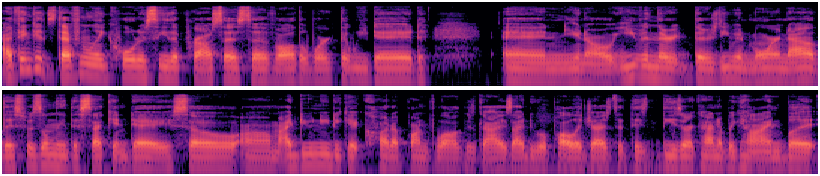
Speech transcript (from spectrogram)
I think it's definitely cool to see the process of all the work that we did. And, you know, even there, there's even more now. This was only the second day. So um, I do need to get caught up on vlogs, guys. I do apologize that this, these are kind of behind, but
